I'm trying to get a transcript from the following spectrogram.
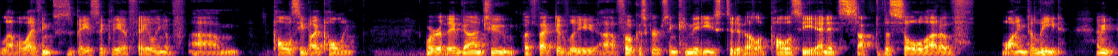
level. I think this is basically a failing of um, policy by polling, where they've gone to effectively uh, focus groups and committees to develop policy, and it's sucked the soul out of wanting to lead. I mean,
